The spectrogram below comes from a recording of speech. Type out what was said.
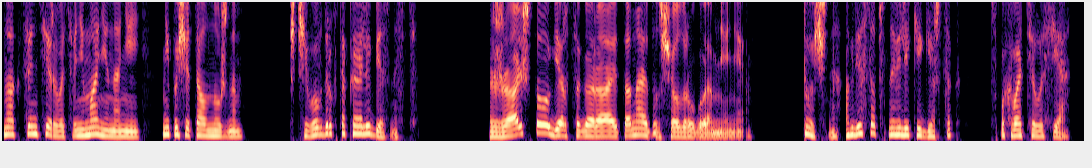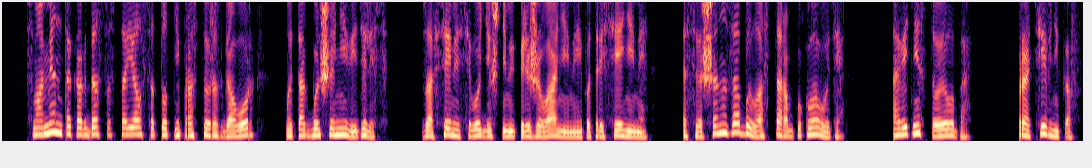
но акцентировать внимание на ней не посчитал нужным. С чего вдруг такая любезность? Жаль, что у герцога Райта на этот счет другое мнение. Точно. А где, собственно, великий герцог? Спохватилась я. С момента, когда состоялся тот непростой разговор, мы так больше не виделись. За всеми сегодняшними переживаниями и потрясениями я совершенно забыла о старом кукловоде. А ведь не стоило бы. Противников,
